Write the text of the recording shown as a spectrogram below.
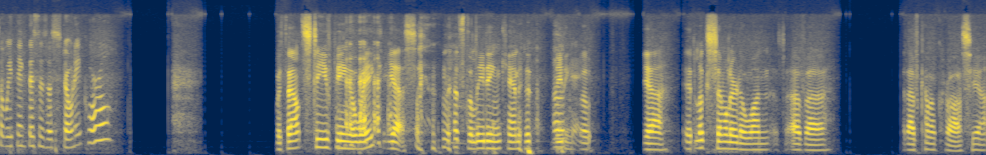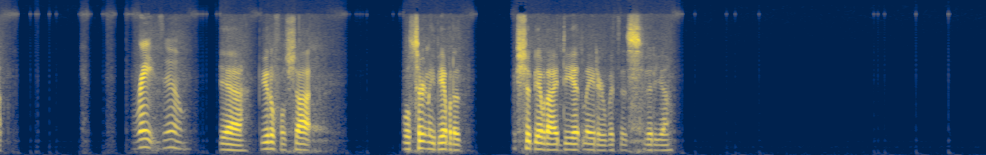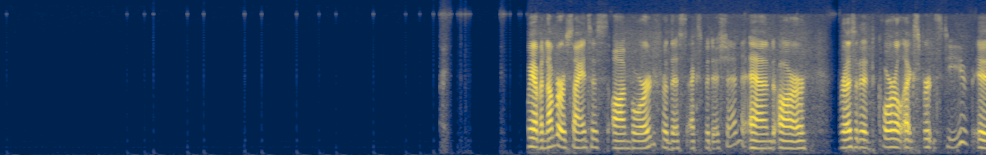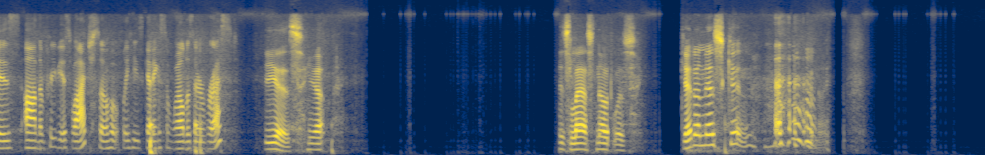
So we think this is a stony coral? Without Steve being awake, yes. That's the leading candidate, leading Okay. vote. Yeah, it looks similar to one of uh, that I've come across, yeah. Great zoom. Yeah, beautiful shot. We'll certainly be able to, we should be able to ID it later with this video. We have a number of scientists on board for this expedition, and our resident coral expert, Steve, is on the previous watch, so hopefully he's getting some well-deserved rest. He is, yeah. His last note was, get a Niskin.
